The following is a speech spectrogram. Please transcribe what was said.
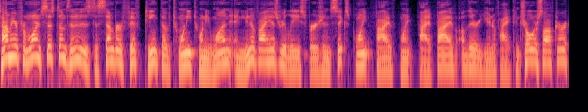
Tom here from Lawrence Systems, and it is December 15th of 2021, and UniFi has released version 6.5.55 of their UniFi controller software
